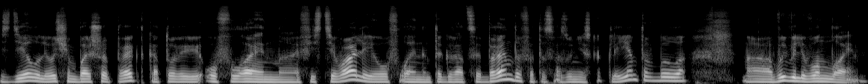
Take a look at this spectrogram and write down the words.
сделали очень большой проект, который офлайн фестивали и офлайн интеграция брендов, это сразу несколько клиентов было, а, вывели в онлайн.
